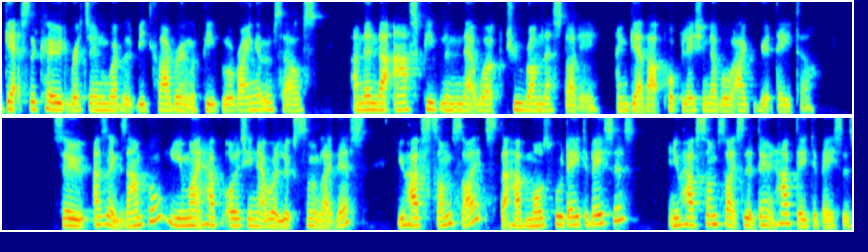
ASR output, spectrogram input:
gets the code written, whether it be collaborating with people or writing it themselves, and then they ask people in the network to run their study and get that population level aggregate data. So as an example, you might have OHDSI Network looks something like this. You have some sites that have multiple databases, and you have some sites that don't have databases,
